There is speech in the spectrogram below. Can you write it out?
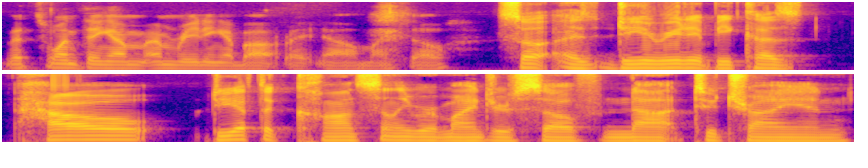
that's one thing i'm, I'm reading about right now myself. So, uh, do you read it because how do you have to constantly remind yourself not to try and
